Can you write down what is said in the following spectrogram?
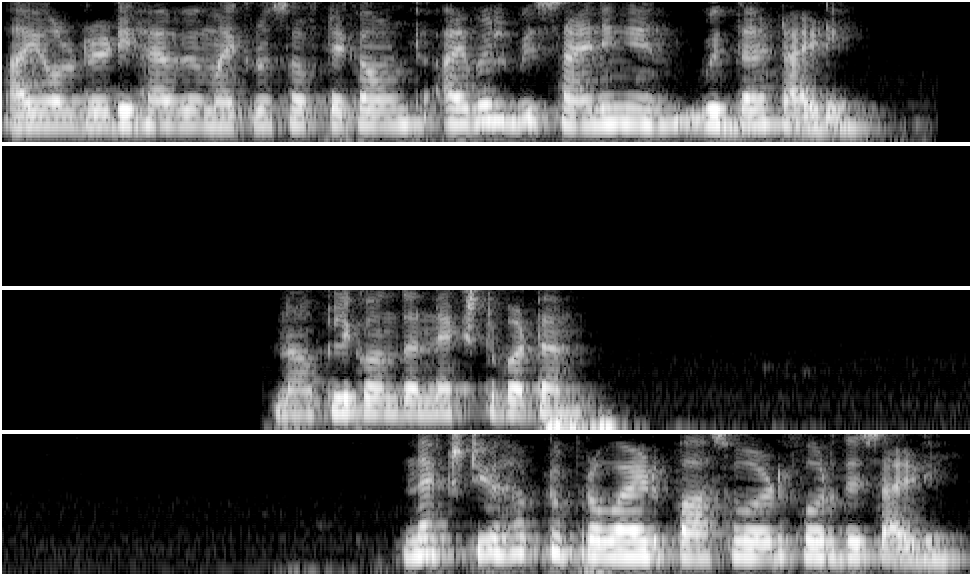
I already have a Microsoft account. I will be signing in with that ID. Now click on the next button Next you have to provide password for this ID.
